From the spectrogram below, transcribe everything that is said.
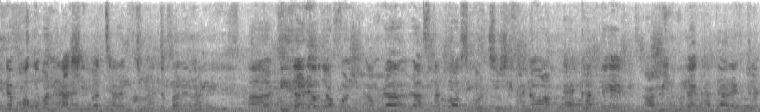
এটা ভগবানের আশীর্বাদ ছাড়া কিছু হতে পারে না। টিজারেও যখন আমরা রাস্তা ক্রস করছি, সেখানেও এক হাতে আমি এক হাতে আরেকজন।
